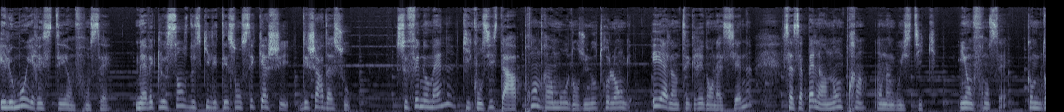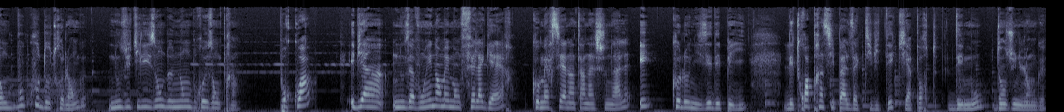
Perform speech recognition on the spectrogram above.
Et le mot est resté en français, mais avec le sens de ce qu'il était censé cacher, des chars d'assaut. Ce phénomène, qui consiste à apprendre un mot dans une autre langue et à l'intégrer dans la sienne, ça s'appelle un emprunt en linguistique. Et en français, comme dans beaucoup d'autres langues, nous utilisons de nombreux emprunts. Pourquoi? Eh bien, nous avons énormément fait la guerre, commercé à l'international et colonisé des pays, les trois principales activités qui apportent des mots dans une langue.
